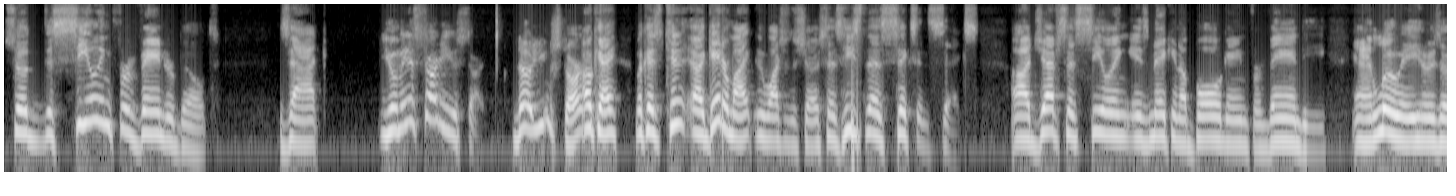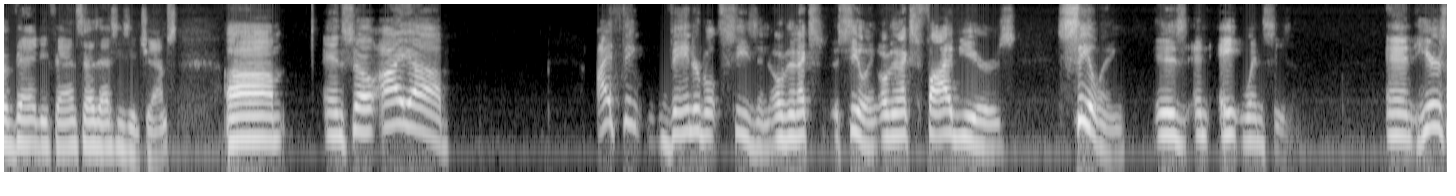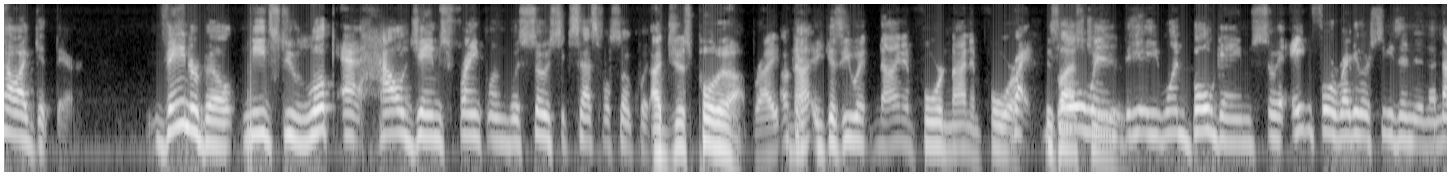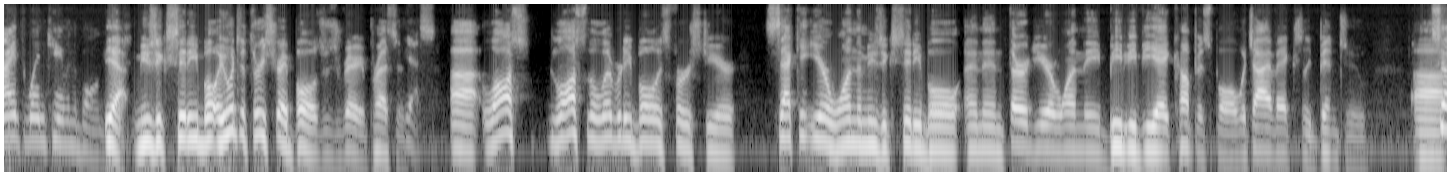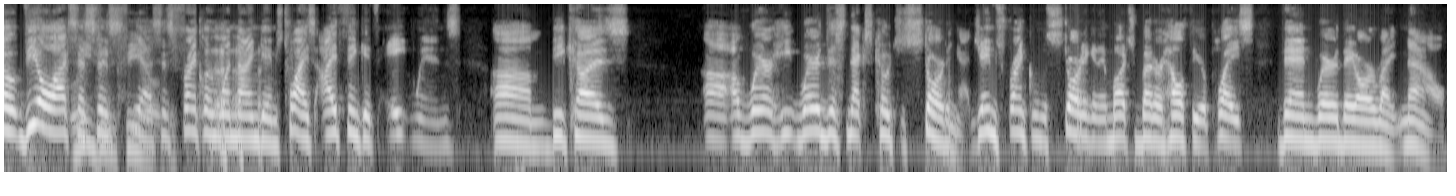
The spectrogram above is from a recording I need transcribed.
So the ceiling for Vanderbilt, Zach, you want me to start or you start? No, you can start. Okay, because t- uh, Gator Mike, who watches the show, says he says six and six. Uh, Jeff says ceiling is making a bowl game for Vandy, and Louis, who's a Vandy fan, says SEC champs. Um, and so I, uh, I think Vanderbilt's season over the next ceiling over the next five years, ceiling is an eight win season. And here's how I get there. Vanderbilt needs to look at how James Franklin was so successful so quickly. I just pulled it up, right? Okay. Not, because he went nine and four, nine and four. right. His bowl last two win. years. He, he won bowl games. So eight and four regular season, and the ninth win came in the bowl. Games. Yeah, Music City Bowl. He went to three straight bowls, which is very impressive. Yes. Uh, lost lost the Liberty Bowl his first year. Second year won the Music City Bowl, and then third year won the BBVA Compass Bowl, which I've actually been to. Uh, so VOL says yeah says Franklin won nine games twice. I think it's eight wins um, because uh, of where he where this next coach is starting at. James Franklin was starting in a much better, healthier place than where they are right now.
